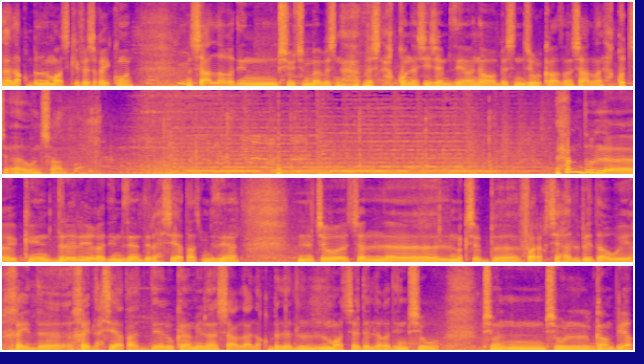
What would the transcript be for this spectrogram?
على قبل الماتش كيفاش غيكون. إن شاء الله غادي نمشيو تما باش باش نحققوا نتيجة مزيانة وباش نجيو لكازا إن شاء الله نحققوا التأهل إن شاء الله. الحمد لله كاين الدراري غادي مزيان دير احتياطات مزيان. تا المكتب فريق الاتحاد البيضاوي خيد خيد الاحتياطات ديالو كاملة إن شاء الله على قبل هذا الماتش هذا اللي غادي نمشيو نمشيو نمشيو لغامبيا.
